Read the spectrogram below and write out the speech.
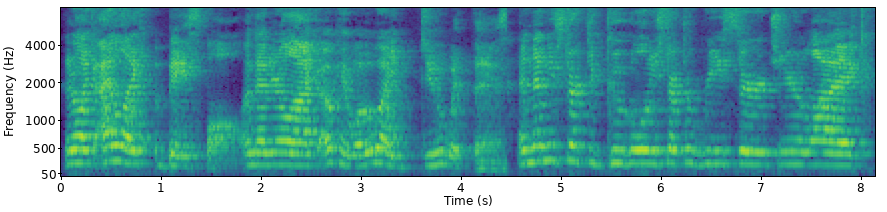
They're like, I like baseball. And then you're like, okay, what do I do with this? And then you start to Google and you start to research and you're like,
